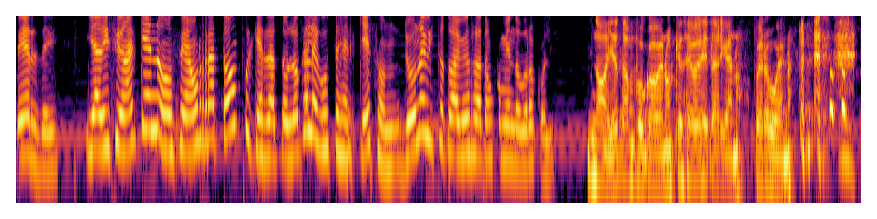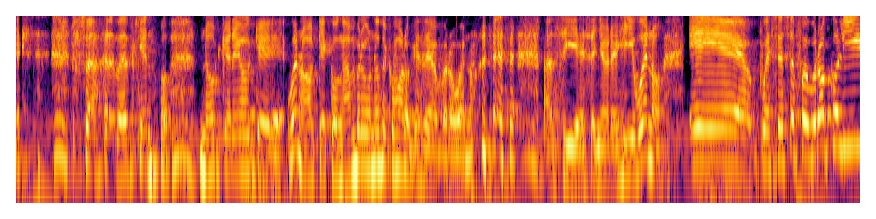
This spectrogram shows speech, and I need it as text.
verde y adicional que no sea un ratón porque el ratón lo que le gusta es el queso. Yo no he visto todavía un ratón comiendo brócoli. No, yo tampoco, a menos que sea vegetariano, pero bueno. la verdad es que no, no creo que, bueno, que con hambre uno se coma lo que sea, pero bueno. Así es, señores. Y bueno, eh, pues ese fue Brócoli.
